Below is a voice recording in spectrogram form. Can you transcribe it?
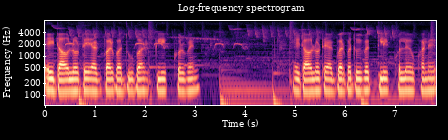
এই ডাউনলোডে একবার বা দুবার ক্লিক করবেন। এই ডাউনলোডে একবার বা দুইবার ক্লিক করলে ওখানে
